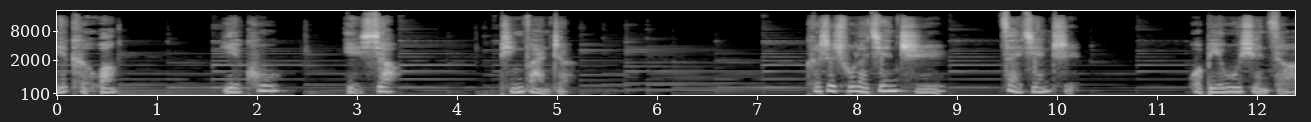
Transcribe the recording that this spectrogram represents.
也渴望，也哭，也笑，平凡着。可是除了坚持，再坚持，我别无选择。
